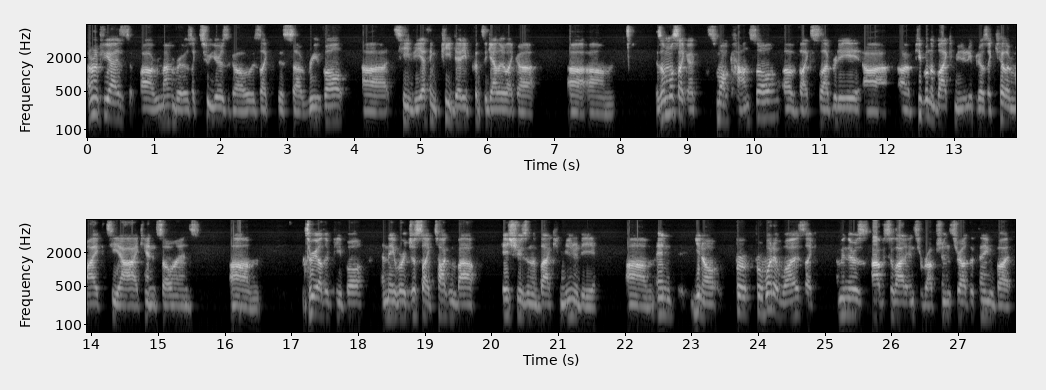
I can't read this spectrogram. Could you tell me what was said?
I don't know if you guys uh, remember. It was like two years ago. It was like this uh, Revolt uh, TV. I think P Diddy put together like a, uh, um, it's almost like a small council of like celebrity uh, uh, people in the black community. But it was like Killer Mike, T.I., Candace Owens, um, three other people, and they were just like talking about issues in the black community. Um, and you know, for for what it was, like I mean, there was obviously a lot of interruptions throughout the thing, but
